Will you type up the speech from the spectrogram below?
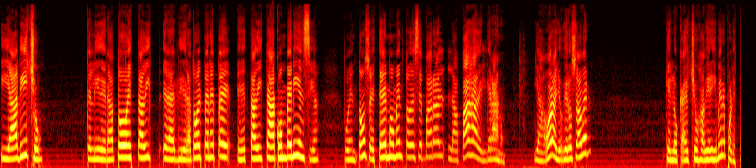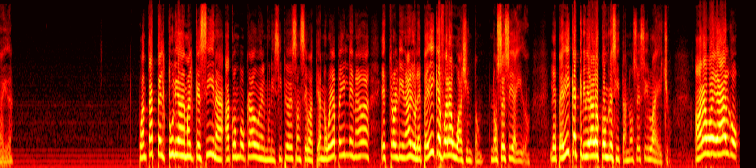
y ha dicho que el liderato, el del PNP es estadista a conveniencia, pues entonces este es el momento de separar la paja del grano. Y ahora yo quiero saber qué es lo que ha hecho Javier Jiménez por la estadidad. ¿Cuántas tertulias de Marquesina ha convocado en el municipio de San Sebastián? No voy a pedirle nada extraordinario. Le pedí que fuera a Washington. No sé si ha ido. Le pedí que escribiera a los congresistas. No sé si lo ha hecho. Ahora voy a algo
